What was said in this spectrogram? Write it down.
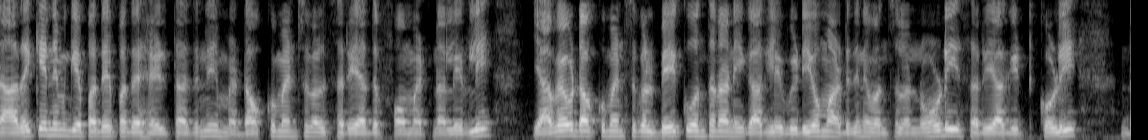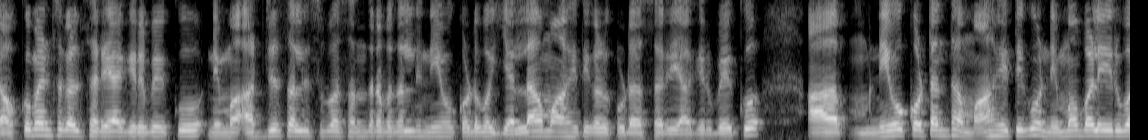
ನಾ ಅದಕ್ಕೆ ನಿಮಗೆ ಪದೇ ಪದೇ ಹೇಳ್ತಾ ಇದ್ದೀನಿ, ನಿಮ್ಮ ಡಾಕ್ಯುಮೆಂಟ್ಸ್ಗಳು ಸರಿಯಾದ ಫಾರ್ಮೆಟ್ನಲ್ಲಿ ಇರಲಿ ಯಾವ್ಯಾವ ಡಾಕ್ಯುಮೆಂಟ್ಸ್ಗಳು ಬೇಕು ಅಂತ ನಾನು ಈಗಾಗಲೇ ವಿಡಿಯೋ ಮಾಡಿದ್ದೀನಿ, ಒಂದ್ಸಲ ನೋಡಿ ಸರಿಯಾಗಿ ಇಟ್ಕೊಳ್ಳಿ. ಡಾಕ್ಯುಮೆಂಟ್ಸ್ಗಳು ಸರಿಯಾಗಿರಬೇಕು, ನಿಮ್ಮ ಅರ್ಜಿ ಸಲ್ಲಿಸುವ ಸಂದರ್ಭದಲ್ಲಿ ನೀವು ಕೊಡುವ ಎಲ್ಲ ಮಾಹಿತಿಗಳು ಕೂಡ ಸರಿಯಾಗಿರಬೇಕು. ಆ ನೀವು ಕೊಟ್ಟಂಥ ಮಾಹಿತಿಗೂ, ನಿಮ್ಮ ಬಳಿ ಇರುವ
